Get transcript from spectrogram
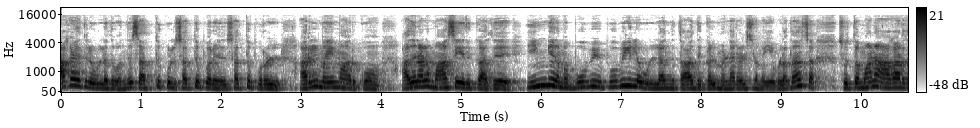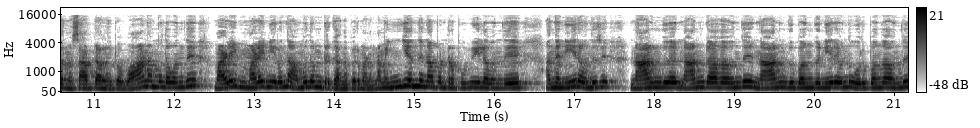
ஆகாயத்தில் உள்ளது வந்து சத்துக்குள் சத்து பொருள் சத்து பொருள் அருள்மயமாக இருக்கும். அதனால் மாசே இருக்காது. இங்கே நம்ம புவி புவியில் உள்ள அந்த தாதுக்கள் மினரல்ஸ் நம்ம எவ்வளோ தான் ச சுத்தமான ஆகாரத்தை நம்ம சாப்பிட்டாலும் இப்போ வானமுதம் வந்து மழை மழை நீர் வந்து அமுதம்னு இருக்காங்க பெருமானம் நம்ம இங்கேருந்து என்ன பண்ணுறோம் புவியில் வந்து அந்த நீரை வந்து நான்கு நான்காக வந்து நான்கு பங்கு நீரை வந்து ஒரு பங்காக வந்து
